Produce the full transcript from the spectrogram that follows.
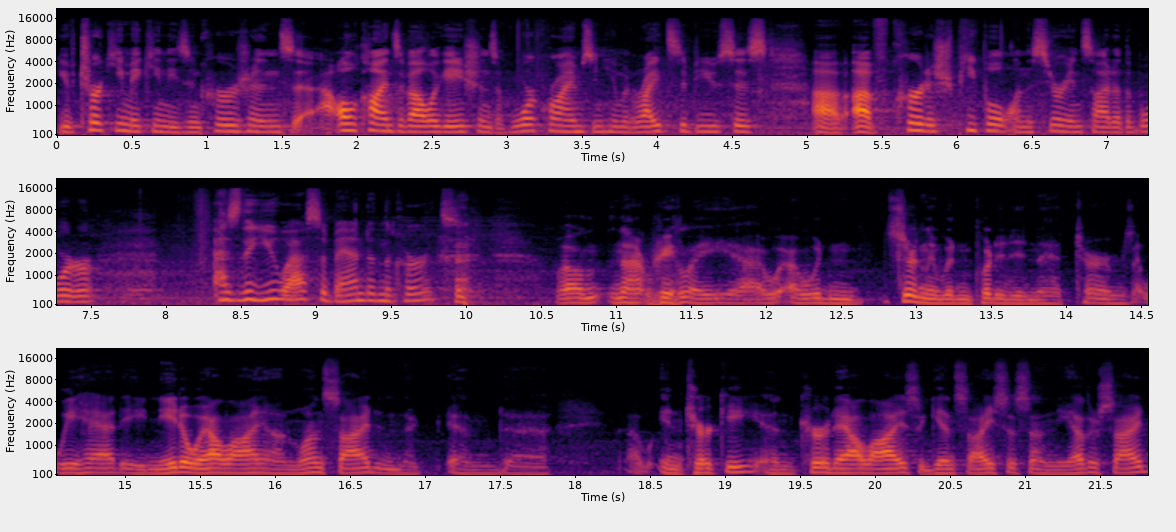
you have Turkey making these incursions, all kinds of allegations of war crimes and human rights abuses uh, of Kurdish people on the Syrian side of the border. Has the US abandoned the Kurds? well, not really. Uh, I wouldn't certainly wouldn't put it in that terms. We had a NATO ally on one side and, the, and uh, uh, in Turkey and Kurd allies against ISIS on the other side.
